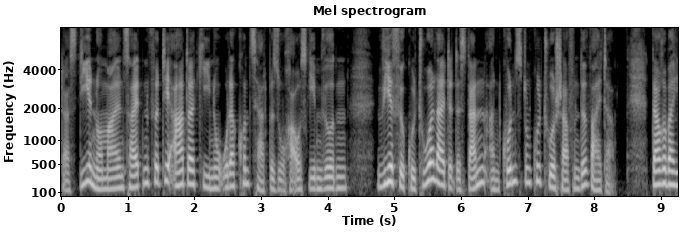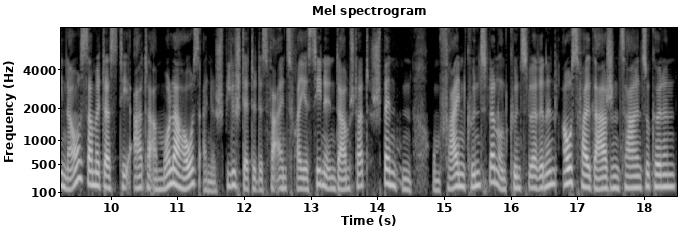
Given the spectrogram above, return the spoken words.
das die in normalen Zeiten für Theater, Kino oder Konzertbesuche ausgeben würden. Wir für Kultur leitet es dann an Kunst- und Kulturschaffende weiter. Darüber hinaus sammelt das Theater am Mollerhaus, eine Spielstätte des Vereins Freie Szene in Darmstadt, Spenden, um freien Künstlern und Künstlerinnen Ausfallgagen zahlen zu können.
